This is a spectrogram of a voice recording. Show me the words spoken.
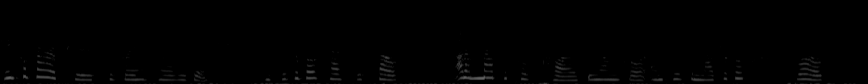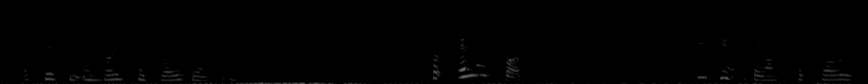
Tinkerbell appears to grant her a wish. When Tinkerbell casts a spell on a magical card, the young girl enters the magical world of Disney and learns the joy of dancing. So, in this book, she can't dance, but she always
